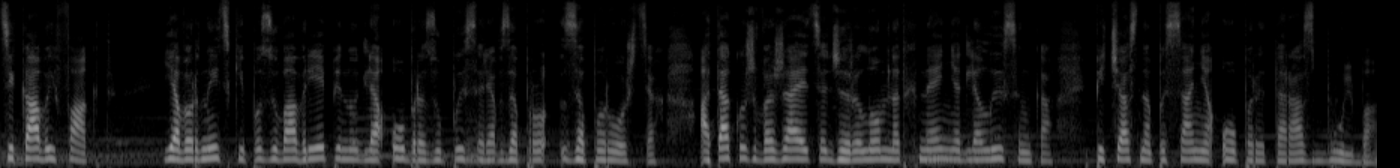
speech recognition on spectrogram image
Цікавий факт. Яворницький позував Рєпіну для образу писаря в Запро... запорожцях, а також вважається джерелом натхнення для Лисенка під час написання опери Тарас Бульба.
